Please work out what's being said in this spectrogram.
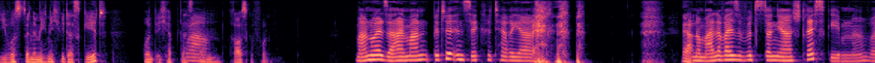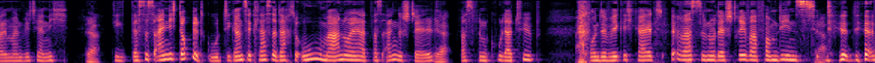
Die wusste nämlich nicht, wie das geht und ich habe das wow. dann rausgefunden. Manuel Saalmann, bitte ins Sekretariat. ja. Normalerweise wird es dann ja Stress geben, ne? weil man wird ja nicht ja. Die, das ist eigentlich doppelt gut. Die ganze Klasse dachte, oh, Manuel hat was angestellt. Ja. Was für ein cooler Typ. Und in Wirklichkeit warst du nur der Streber vom Dienst, ja. der, der,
